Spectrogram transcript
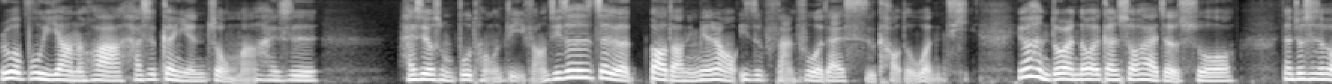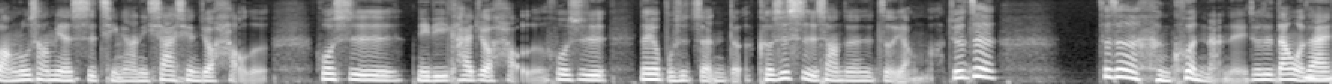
如果不一样的话，它是更严重吗？还是？还是有什么不同的地方？其实这是这个报道里面让我一直反复的在思考的问题。因为很多人都会跟受害者说，那就是网络上面的事情啊，你下线就好了，或是你离开就好了，或是那又不是真的。可是事实上真的是这样吗？就是这这真的很困难呢、就是当我在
